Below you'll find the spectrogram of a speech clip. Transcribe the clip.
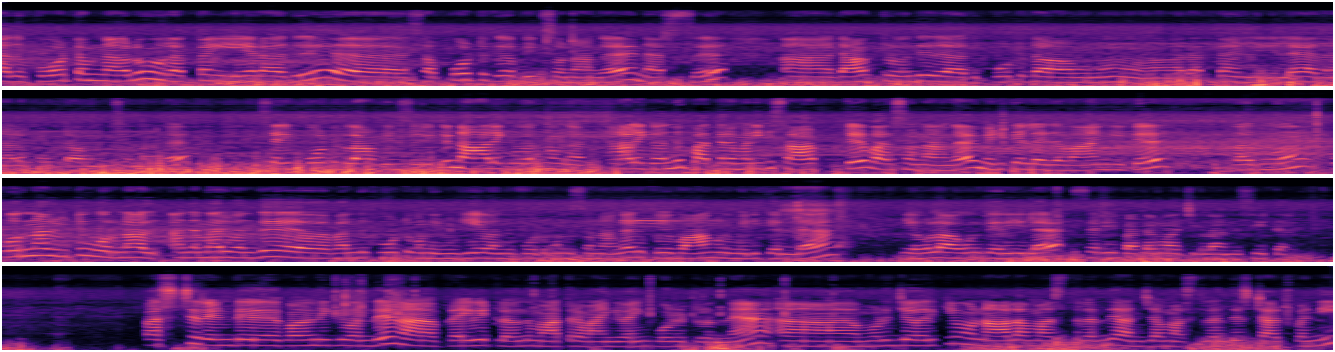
அது போட்டோம்னாலும் ரத்தம் ஏறாது. சப்போர்ட்டுக்கு அப்படின்னு சொன்னாங்க நர்ஸு. டாக்டர் வந்து அது போட்டு தான் ஆகணும் ரத்தம் இல்லையில அதனால் போட்டு ஆகணும்னு சொன்னாங்க. சரி போட்டுக்கலாம் அப்படின்னு சொல்லிட்டு நாளைக்கு வரணுங்க. நாளைக்கு வந்து பத்தரை மணிக்கு சாப்பிட்டு வர சொன்னாங்க. மெடிக்கலில் இதை வாங்கிட்டு வரணும். ஒரு நாள் விட்டு ஒரு நாள் அந்த மாதிரி வந்து வந்து போட்டுக்கணும். இங்கேயே வந்து போட்டுக்கணும்னு சொன்னாங்க. இது போய் வாங்கணும் மெடிக்கலில் எவ்வளோ ஆகும் தெரியல. சரி பத்திரமா வச்சுக்கலாம் அந்த சீட்டை. ஃபஸ்ட்டு ரெண்டு குழந்தைக்கு வந்து நான் ப்ரைவேட்டில் வந்து மாத்திரை வாங்கி வாங்கி போட்டுட்டு இருந்தேன் ஆஹ் முடிஞ்ச வரைக்கும் நாலாம் மாதத்துலேருந்து அஞ்சாம் மாதத்துலேருந்து ஸ்டார்ட் பண்ணி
